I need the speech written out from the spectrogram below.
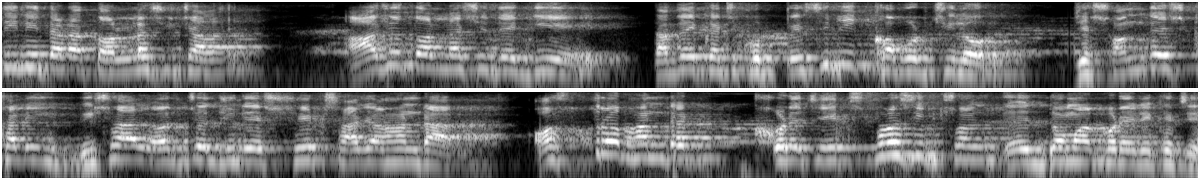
দিনই তারা তল্লাশি চালায়। আজও তল্লাশিতে গিয়ে তাদের কাছে খুব স্পেসিফিক খবর ছিল যে সন্দেশখালী বিশাল অঞ্চল জুড়ে শেখ শাহজাহানরা অস্ত্র ভান্ডার করেছে এক্সপ্লোসিভ জমা করে রেখেছে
